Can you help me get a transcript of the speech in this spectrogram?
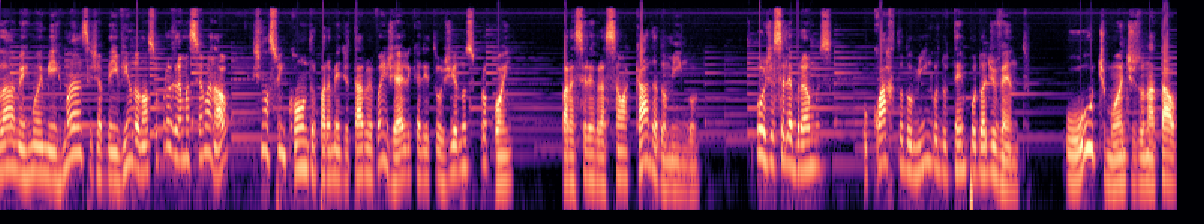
Olá, meu irmão e minha irmã, seja bem-vindo ao nosso programa semanal, este nosso encontro para meditar o Evangelho que a liturgia nos propõe para a celebração a cada domingo. Hoje celebramos o quarto domingo do tempo do Advento, o último antes do Natal,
